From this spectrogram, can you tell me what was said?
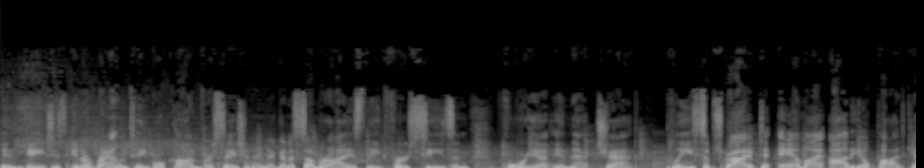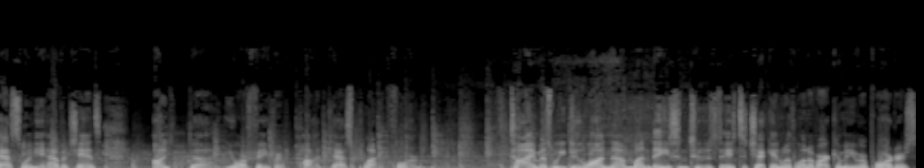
engages in a roundtable conversation, and they're going to summarize the first season for you in that chat. Please subscribe to AMI Audio Podcasts when you have a chance on uh, your favorite podcast platform time as we do on uh, Mondays and Tuesdays to check in with one of our committee reporters.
